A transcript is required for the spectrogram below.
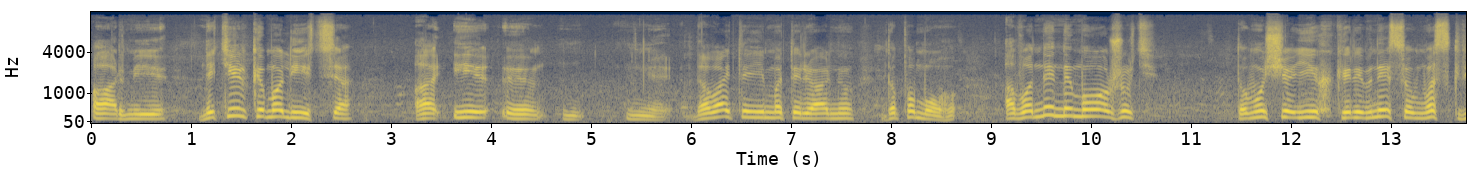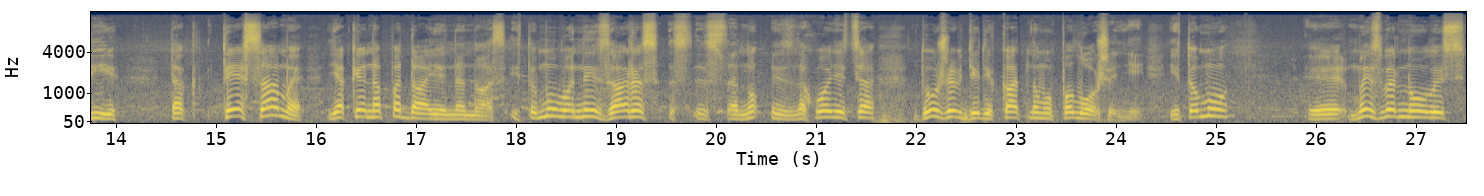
армії, не тільки моліться, а і е, давайте їм матеріальну допомогу. А вони не можуть, тому що їх керівництво в Москві так те саме, яке нападає на нас. І тому вони зараз знаходяться дуже в делікатному положенні. І тому е, ми звернулись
